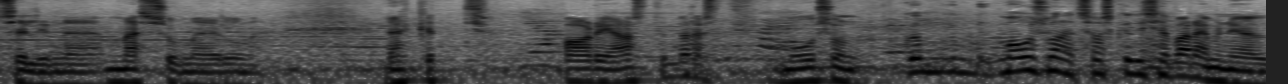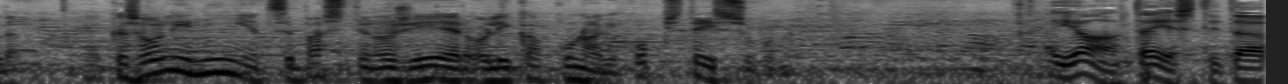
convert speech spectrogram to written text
selline mässumeelne. ehk et paari aasta pärast, ma usun, ma usun, et sa oskad ise paremini öelda. kas oli nii, et Sebastian Ogier oli ka kunagi hoopis teistsugune? Jaa, täiesti, ta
